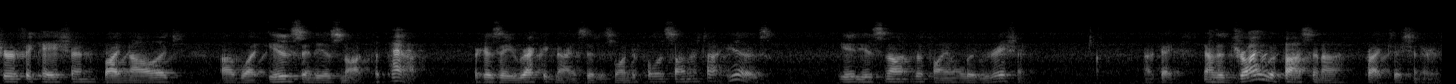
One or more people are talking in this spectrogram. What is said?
purification by knowledge of what is and is not the path. Because they recognize that as wonderful as samatha is, it is not the final liberation. Okay. Now the dry vipassana practitioners,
